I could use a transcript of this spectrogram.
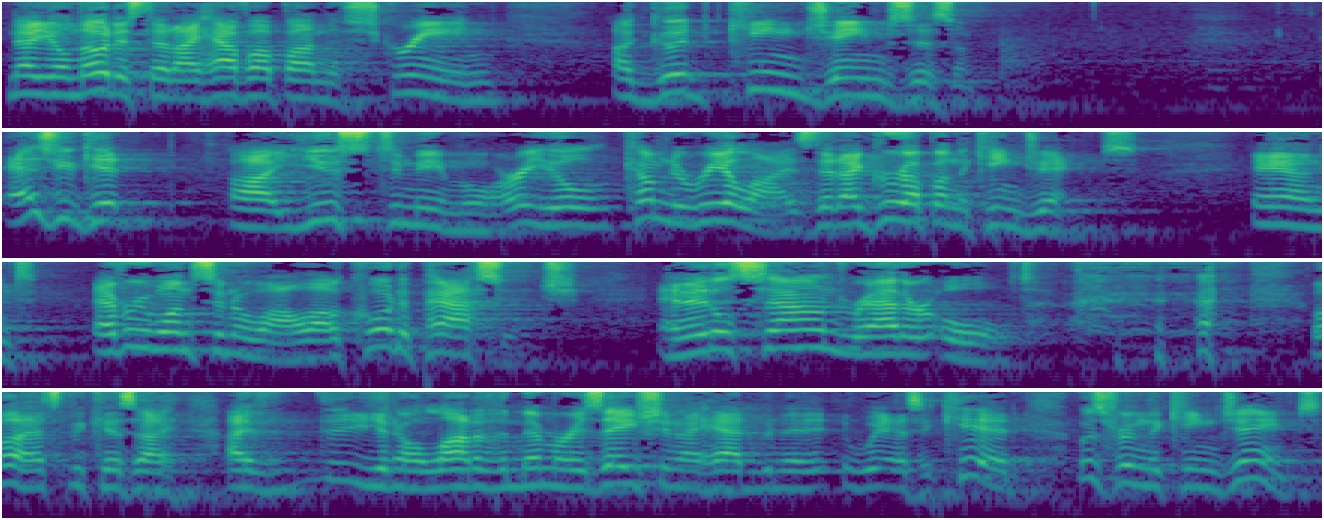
Now you'll notice that I have up on the screen a good King Jamesism. As you get uh, used to me more, you'll come to realize that I grew up on the King James. And every once in a while, I'll quote a passage, and it'll sound rather old. Well, that's because I, I've, you know, a lot of the memorization I had it, as a kid was from the King James.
